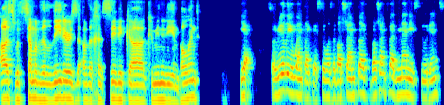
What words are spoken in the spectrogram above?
us with some of the leaders of the Hasidic uh, community in Poland. Yeah. So really it went like this. There was the Baal Shem Tov. Baal Shem Tov had many students,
